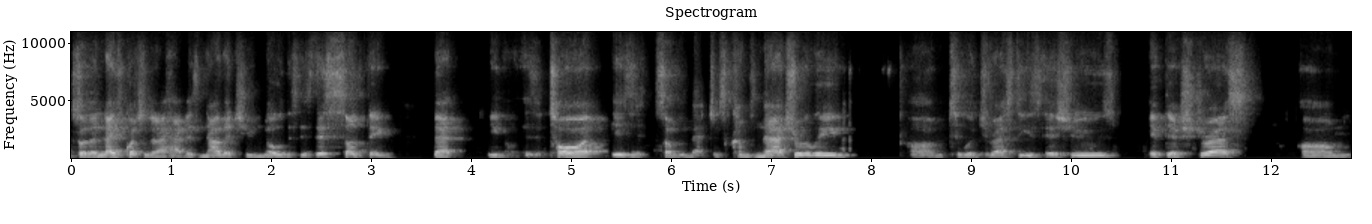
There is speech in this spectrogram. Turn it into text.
So the next question that I have is now that you know this, is this something that, you know, is it taught? Is it something that just comes naturally um, to address these issues? If there's stress, um,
